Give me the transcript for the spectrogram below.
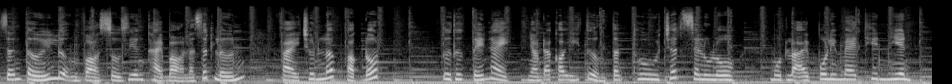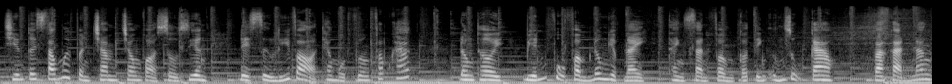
dẫn tới lượng vỏ sầu riêng thải bỏ là rất lớn, phải chôn lấp hoặc đốt. Từ thực tế này, nhóm đã có ý tưởng tận thu chất cellulo, một loại polymer thiên nhiên chiếm tới 60% trong vỏ sầu riêng để xử lý vỏ theo một phương pháp khác, đồng thời biến phụ phẩm nông nghiệp này thành sản phẩm có tính ứng dụng cao và khả năng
